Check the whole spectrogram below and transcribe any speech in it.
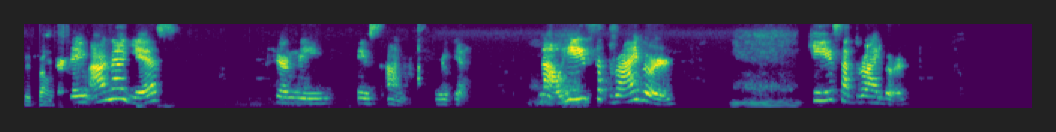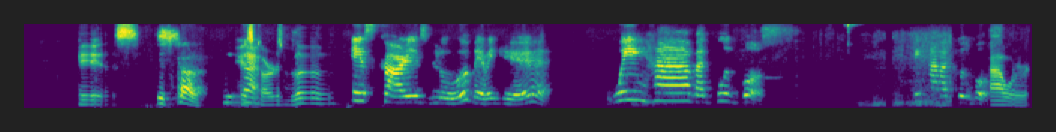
be both? Her name Anna? Yes. Her name is Anna. Very good. Now, he is a driver. He is a driver. His, His car. his car is blue. His car is blue. Very good. We have a good boss. We have a good boss. Our,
